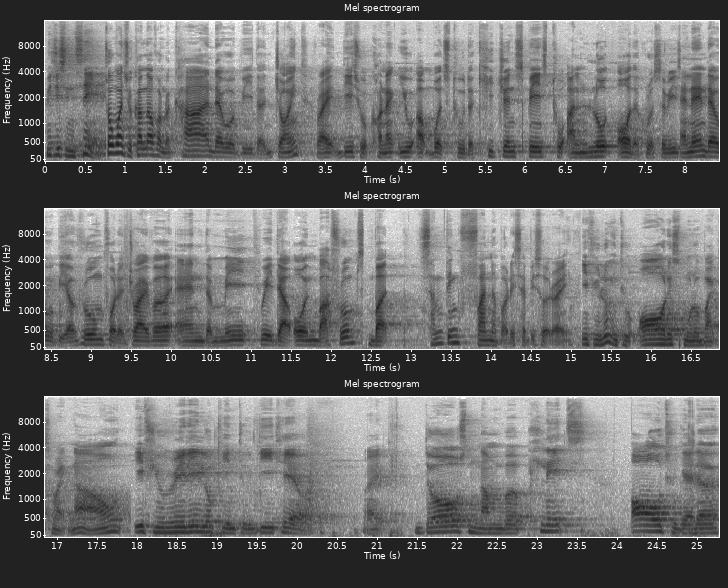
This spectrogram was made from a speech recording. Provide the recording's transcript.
which is insane. So once you come down from the car, there will be the joint, right? This will connect you upwards to the kitchen space to unload all the groceries. And then there will be a room for the driver and the maid with their own bathrooms. But something fun about this episode, right? If you look into all these motorbikes right now, if you really look into detail, right, those number plates all together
